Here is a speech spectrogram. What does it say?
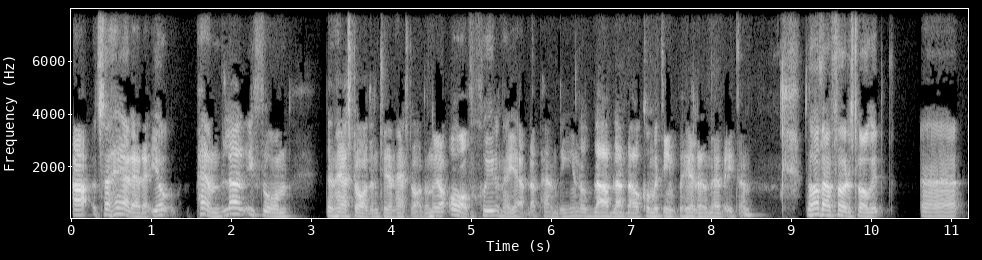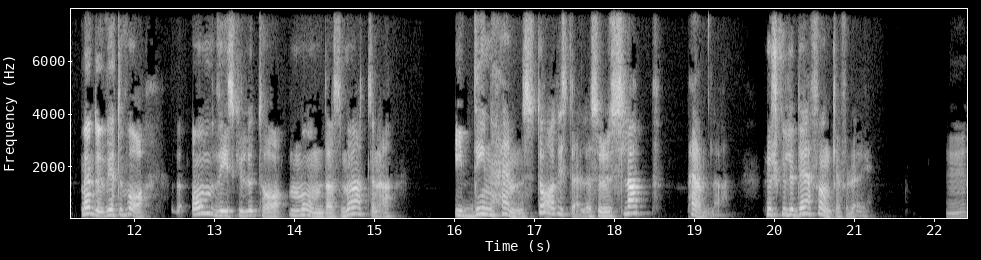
ah, så här är det. Jag pendlar ifrån den här staden till den här staden och jag avskyr den här jävla pendlingen och bla bla bla och kommit in på hela den där biten. Då hade han föreslagit eh, Men du, vet du vad? Om vi skulle ta måndagsmötena i din hemstad istället så du slapp pendla. Hur skulle det funka för dig? Mm.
